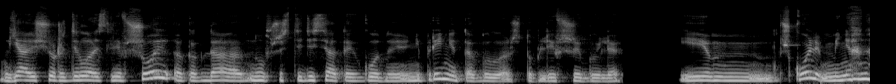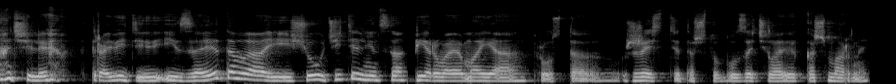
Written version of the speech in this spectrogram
Я еще родилась левшой, а когда ну, в 60-е годы не принято было, чтобы левши были. И в школе меня начали травить из-за этого. И еще учительница первая моя, просто жесть это, что был за человек кошмарный.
